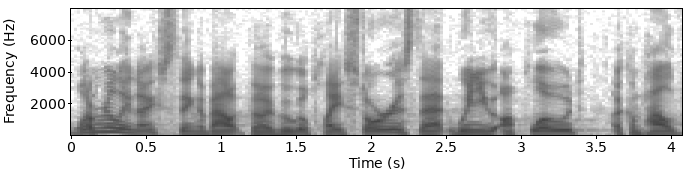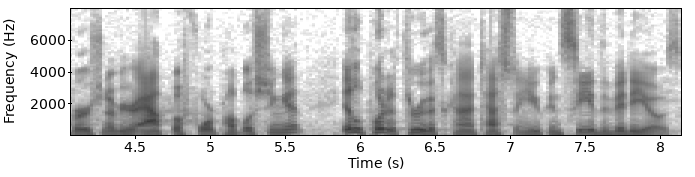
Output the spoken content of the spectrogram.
One really nice thing about the Google Play Store is that when you upload a compiled version of your app before publishing it, it'll put it through this kind of testing. You can see the videos.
